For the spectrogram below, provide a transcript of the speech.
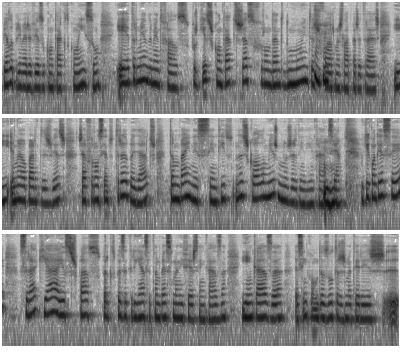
pela primeira vez o contacto com isso, é tremendamente falso, porque esses contactos já se foram dando de muitas uhum. formas lá para trás e a maior parte das vezes já foram sendo trabalhados também nesse sentido na escola ou mesmo no jardim de infância. Uhum. O que acontece é, será que há esse espaço para que depois a criança também se manifeste em casa e em casa, assim como das outras matérias, eh,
